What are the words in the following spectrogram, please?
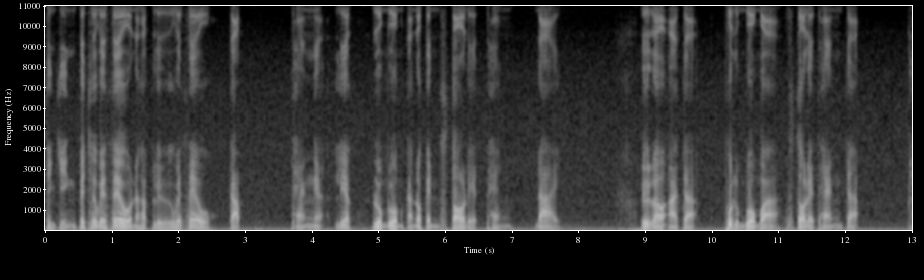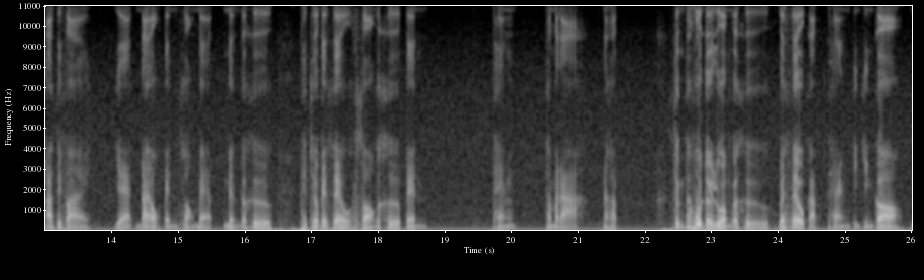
จริงๆ pressure vessel นะครับ หรือ vessel กับ tank เนี่ย เรียกรวมๆกันว่าเป็น storage tank ได้ หรือเราอาจจะพูดรวมๆว่า storage tank จะ classify แยกได้ออกเป็น 2 แบบ 1 ก็คือ pressure vessel 2 ก็คือเป็น tank ธรรมดานะครับ ซึ่งถ้าพูดโดยรวมก็คือ vessel กับ tank จริง ๆ ก็เห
